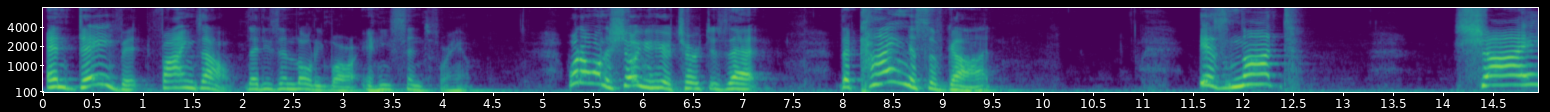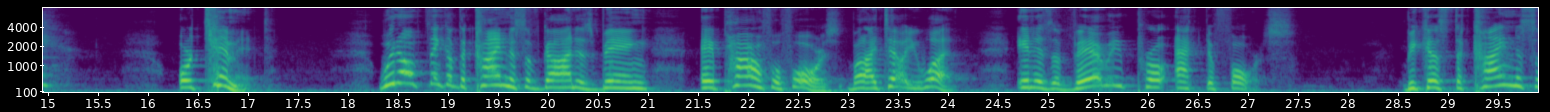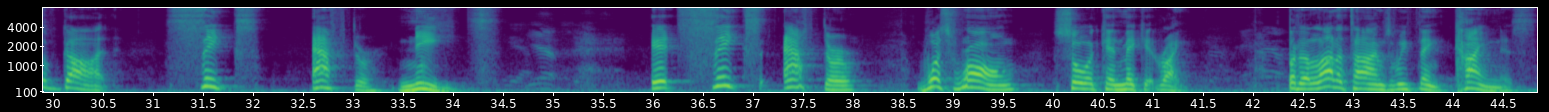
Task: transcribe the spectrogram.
And David finds out that he's in Lodibar and he sends for him. What I want to show you here, church, is that the kindness of God is not shy or timid. We don't think of the kindness of God as being a powerful force, but I tell you what, it is a very proactive force because the kindness of God seeks after needs. It seeks after what's wrong so it can make it right. But a lot of times we think kindness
